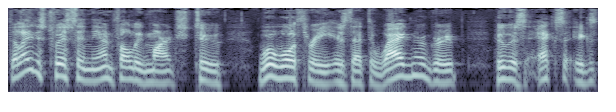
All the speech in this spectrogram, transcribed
The latest twist in the unfolding march to World War III is that the Wagner Group, who was ex- ex-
